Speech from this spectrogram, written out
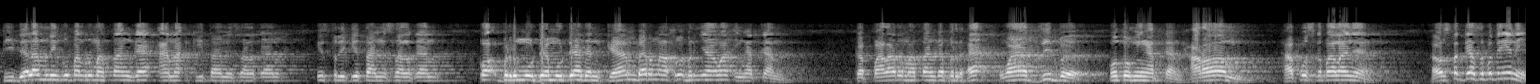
di dalam lingkupan rumah tangga, anak kita misalkan, istri kita misalkan kok bermudah-mudah dan gambar makhluk bernyawa ingatkan. Kepala rumah tangga berhak wajib untuk mengingatkan, haram, hapus kepalanya. Harus tegas seperti ini.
